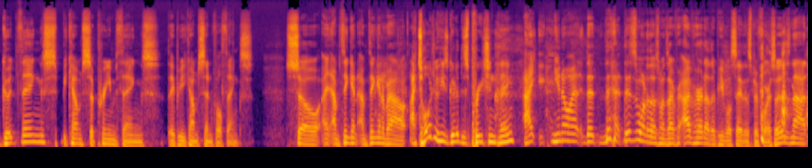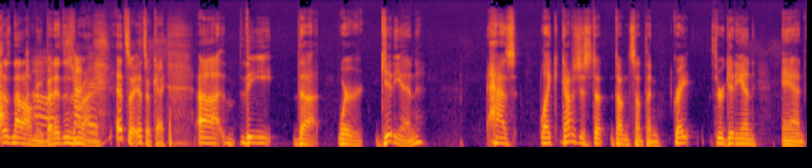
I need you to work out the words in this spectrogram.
good things become supreme things, they become sinful things. So I, I'm thinking, I'm thinking about. I told you he's good at this preaching thing. I, you know what? The, the, this is one of those ones I've, I've heard other people say this before, so it's not this is not all me, but it is not remind me. his. It's it's okay. Uh, the the where Gideon has like God has just done, done something great through Gideon, and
